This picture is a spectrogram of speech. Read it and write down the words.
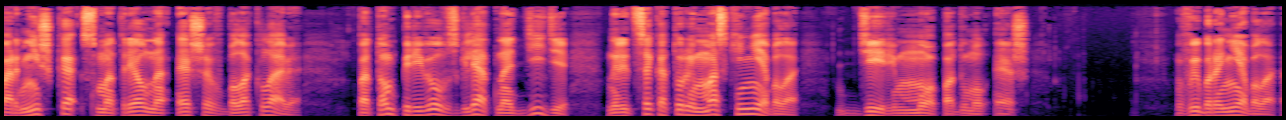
Парнишка смотрел на Эша в балаклаве, потом перевел взгляд на Диди, на лице которой маски не было — «Дерьмо», — подумал Эш. Выбора не было.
